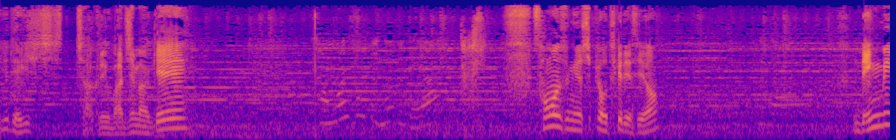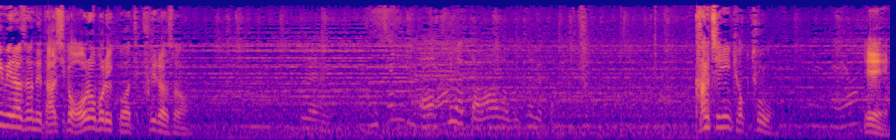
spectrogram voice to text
이게 내기, 자, 그리고 마지막에 정원석도 넣어도 돼요? 성원승이요. CP 어떻게 되세요? 그냥 냉빔이라서 근데 다시가 얼어버릴 것 같아, 풀이라서. 네. 방채는 아 큰일 났다. 아 나 못하겠다. 강칭이 격투. 예.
